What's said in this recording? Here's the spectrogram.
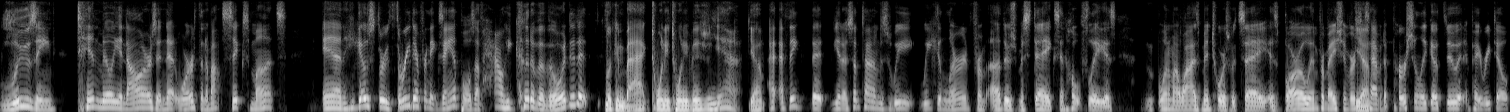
losing $10 million in net worth in about six months. And he goes through three different examples of how he could have avoided it. Looking back, 2020 vision. Yeah. Yeah. I, I think that, you know, sometimes we we can learn from others' mistakes and hopefully as one of my wise mentors would say is borrow information versus Yep. having to personally go through it and pay retail.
